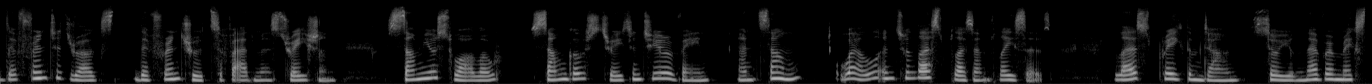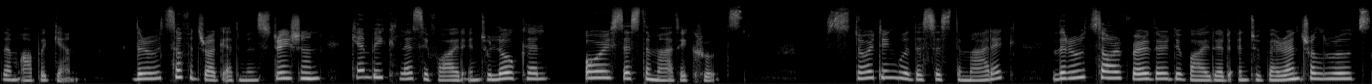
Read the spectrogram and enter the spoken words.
Different drugs, different routes of administration. Some you swallow, some go straight into your vein, and some, well, into less pleasant places. Let's break them down so you'll never mix them up again. The routes of drug administration can be classified into local or systematic routes. Starting with the systematic, the routes are further divided into parenteral routes,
